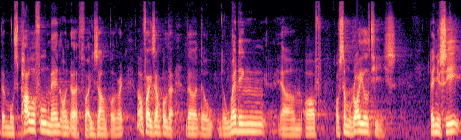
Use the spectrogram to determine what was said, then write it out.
the most powerful man on earth, for example, right? Well, for example, the, the, the, the wedding um, of, of some royalties. Then you see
